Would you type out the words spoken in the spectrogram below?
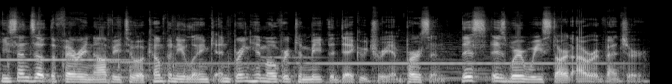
He sends out the fairy Navi to accompany Link and bring him over to meet the Deku Tree in person. This is where we start our adventure.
